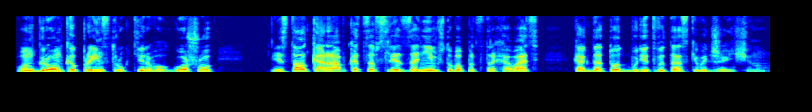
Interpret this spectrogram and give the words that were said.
он громко проинструктировал Гошу и стал карабкаться вслед за ним, чтобы подстраховать, когда тот будет вытаскивать женщину.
